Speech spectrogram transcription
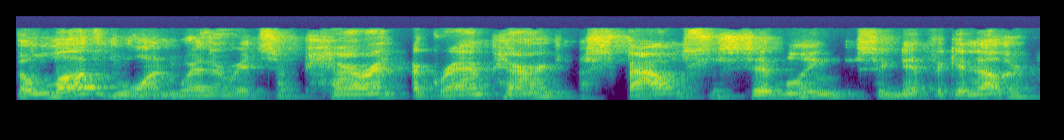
the loved one, whether it's a parent, a grandparent, a spouse, a sibling, a significant other,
